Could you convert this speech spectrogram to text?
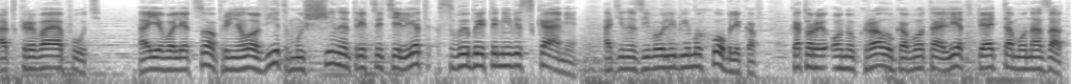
открывая путь. А его лицо приняло вид мужчины 30 лет с выбритыми висками, один из его любимых обликов, который он украл у кого-то лет пять тому назад.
